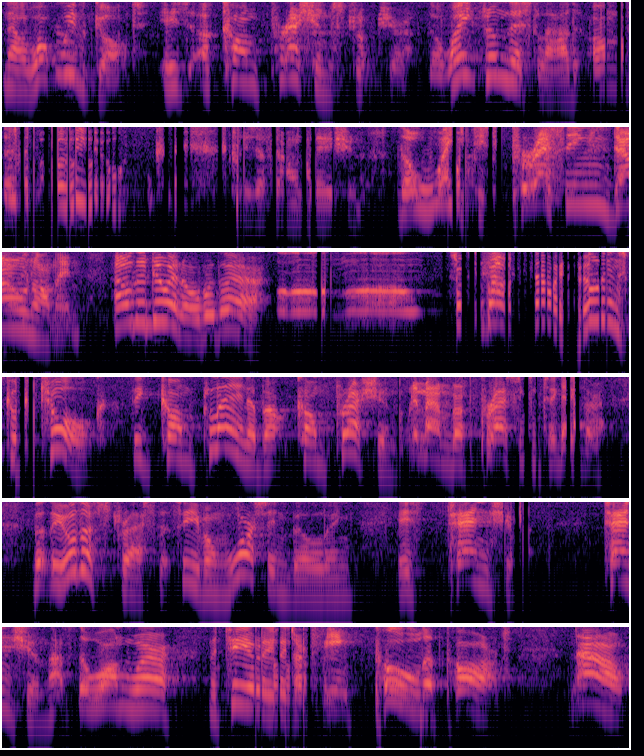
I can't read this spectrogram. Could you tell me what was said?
Now, what we've got is a compression structure. The weight from this lad on the is a foundation. The weight is pressing down on him. How are they doing over there? So about now, if buildings could talk, they'd complain about compression. Remember, pressing together. But the other stress that's even worse in building is tension. Tension, that's the one where materials are being pulled apart. Now,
